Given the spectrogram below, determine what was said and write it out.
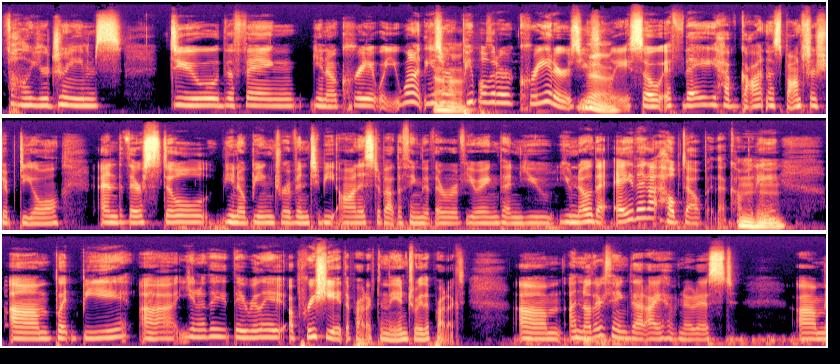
follow your dreams, do the thing, you know, create what you want. These Uh-huh. are people that are creators Yeah. usually. So if they have gotten a sponsorship deal and they're still, you know, being driven to be honest about the thing that they're reviewing, then you you know that A, they got helped out by that company. Um, but B, uh, you know, they, they really appreciate the product and they enjoy the product. Um, another thing that I have noticed um,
